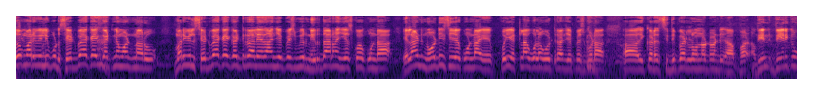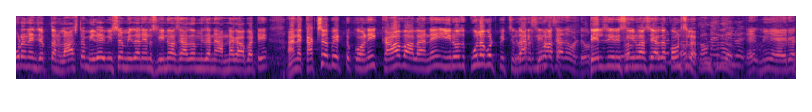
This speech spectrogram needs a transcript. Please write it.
సో మరి వీళ్ళు ఇప్పుడు సెట్ బ్యాక్ అయి కట్టినామంటున్నారు. మరి వీళ్ళు సెట్ బ్యాక్ అయి కట్టిరా లేదా అని చెప్పేసి మీరు నిర్ధారణ చేసుకోకుండా ఎలాంటి నోటీస్ ఇవ్వకుండా పోయి ఎట్లా గులగొట్టిరా అని చెప్పేసి కూడా ఇక్కడ సిద్దిపేటలో ఉన్నటువంటి దీనికి కూడా నేను చెప్తాను. లాస్ట్ టైం ఇదే విషయం మీద నేను శ్రీనివాస్ యాదవ్ మీద నేను అన్న కాబట్టి ఆయన కక్ష పెట్టుకొని కావాలనే ఈ రోజు కూలగొట్టిపించింది. దానికి మూల శ్రీనివాస్ యాదవ్ కౌన్సిలర్ మీ ఏరియా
